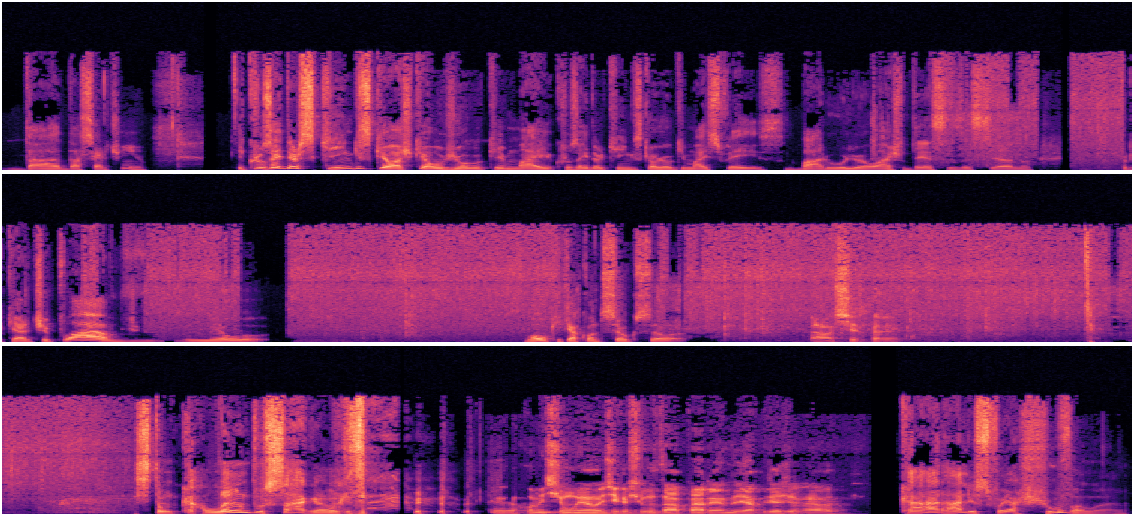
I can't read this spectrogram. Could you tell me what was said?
dá, dá certinho. E Crusaders Kings, que eu acho que é o jogo que mais. Crusader Kings, que é o jogo que mais fez barulho, eu acho, desses esse ano. Porque era tipo, ah, meu. Uou, o que, que aconteceu com o seu. Ah, oh, shit, peraí. Estão calando Saga. eu cometi um erro, achei que a chuva tava parando e abri a janela. Caralho, isso foi a chuva, mano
